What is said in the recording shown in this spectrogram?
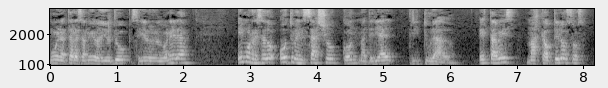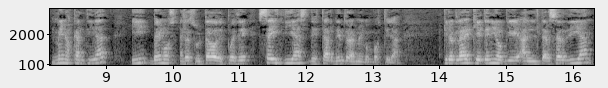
Muy buenas tardes amigos de YouTube, seguidores de. Hemos realizado otro ensayo con material triturado. Esta vez más cautelosos, menos cantidad y vemos el resultado después de 6 días de estar dentro de la compostera. Quiero aclarar que he tenido que al tercer día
